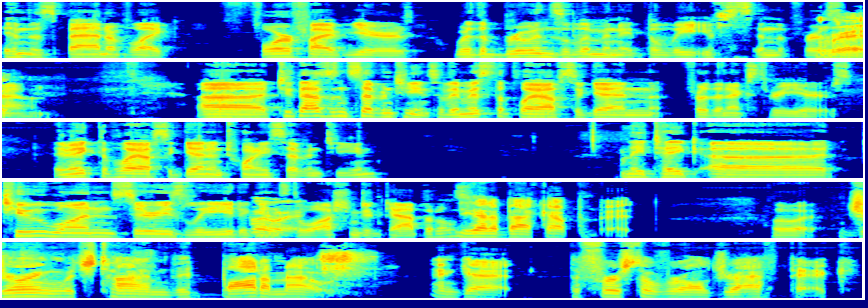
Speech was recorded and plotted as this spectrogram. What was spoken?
in the span of like four or five years where the Bruins eliminate the Leafs in the first Right. round. Uh, 2017, so they missed the playoffs again for the next three years. They make the playoffs again in 2017. They take a 2 1 series lead against the Washington Capitals. You got to back up a bit. Wait, wait. During which time they bottom out and get the first overall draft pick,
